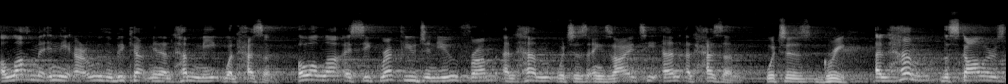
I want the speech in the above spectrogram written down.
Allahumma inni a'udhu bika min al-hammi wal-hazan. Oh Allah, I seek refuge in you from al-ham, which is anxiety, and al-hazan, which is grief. Al-ham, the scholars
